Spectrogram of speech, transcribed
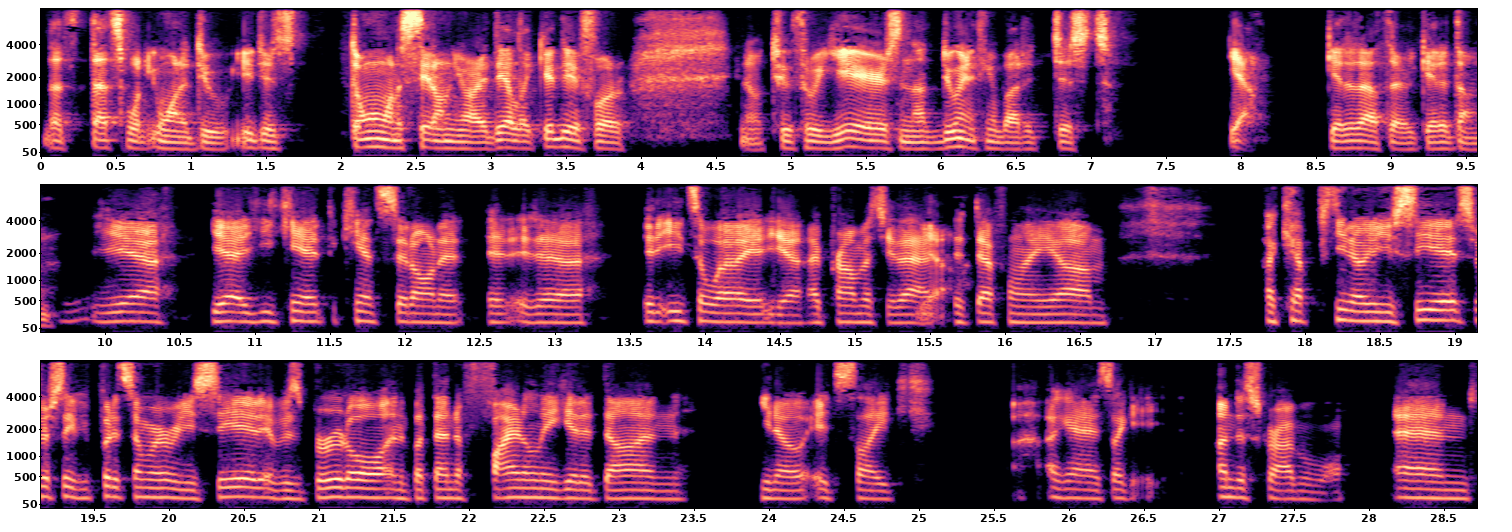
that's, that's what you want to do. You just don't want to sit on your idea like you did for, you know, two, three years and not do anything about it. Just, yeah, get it out there, get it done. Yeah. Yeah. You can't, can't sit on it. It, it, uh, it eats away. Yeah. I promise you that. Yeah. It definitely, um, I kept, you know, you see it, especially if you put it somewhere where you see it, it was brutal. And, but then to finally get it done, you know, it's like, again, it's like undescribable. And,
